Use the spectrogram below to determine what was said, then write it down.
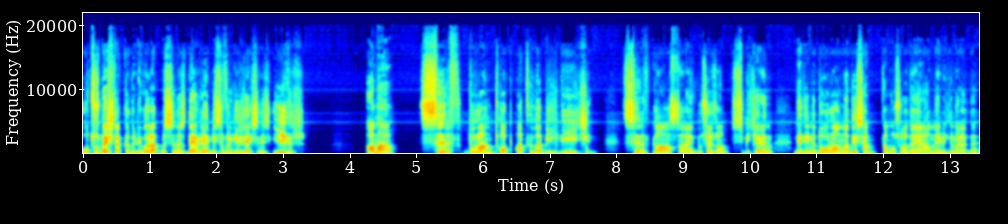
35 dakikada bir gol atmışsınız. Devreye 1-0 gireceksiniz. İyidir. Ama sırf duran top atılabildiği için sırf Galatasaray bu sezon spikerin dediğini doğru anladıysam tam o sırada yani anlayabildim herhalde.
